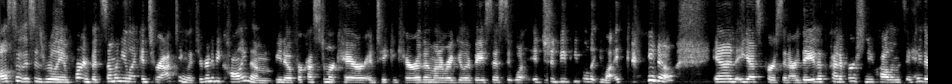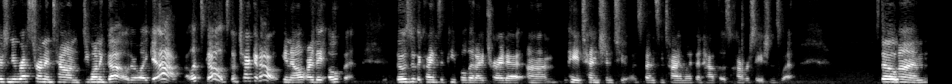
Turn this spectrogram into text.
also this is really important but someone you like interacting with you're going to be calling them you know for customer care and taking care of them on a regular basis. It, it should be people that you like you know? And a yes person. Are they the kind of person you call them and say hey there's a new restaurant in town. Do you want to go? They're like yeah let's go. Let's go check it out. You know are they open? Those are the kinds of people that i try to um, pay attention to and spend some time with and have those conversations with. So um,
